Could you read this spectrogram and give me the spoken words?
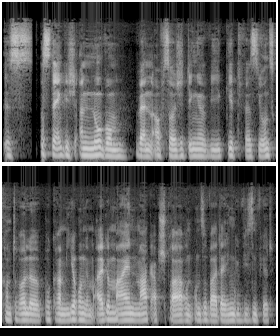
ist das, denke ich, ein Novum, wenn auf solche Dinge wie Git, Versionskontrolle, Programmierung im Allgemeinen, Markabsprachen und so weiter hingewiesen wird.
